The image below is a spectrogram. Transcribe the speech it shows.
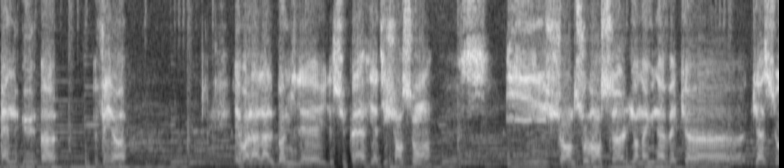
N-U-E-V-E. Et voilà, l'album il est, super, il y a 10 chansons. Il chante souvent seul, il y en a une avec euh, Gazo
